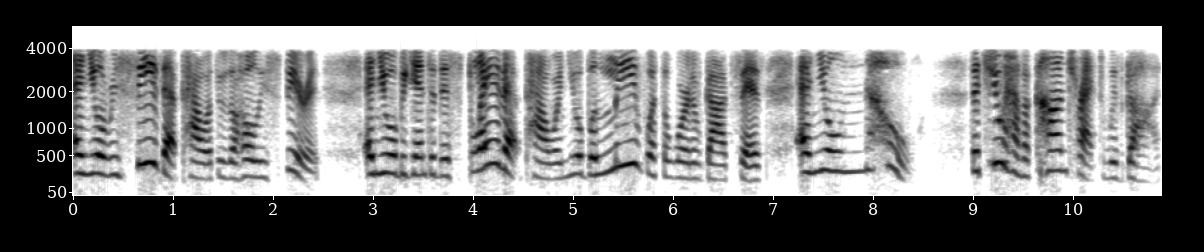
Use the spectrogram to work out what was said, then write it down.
And you'll receive that power through the Holy Spirit and you will begin to display that power and you'll believe what the Word of God says and you'll know that you have a contract with God.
